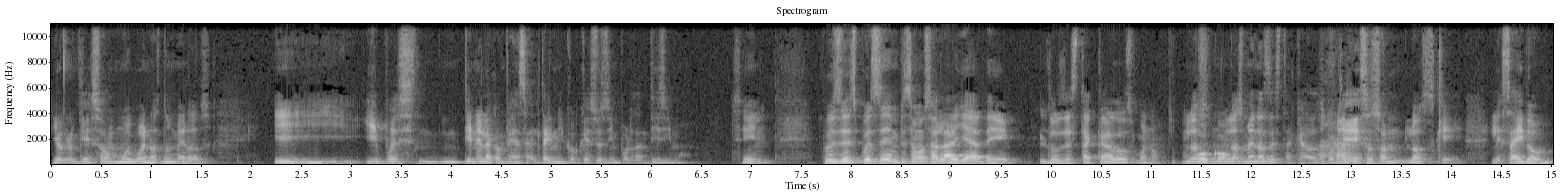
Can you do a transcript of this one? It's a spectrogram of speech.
Yo creo que son muy buenos números y, y pues tiene la confianza del técnico, que eso es importantísimo. Sí, pues después empezamos a hablar ya de los destacados, bueno, un los, poco. los menos destacados, porque esos son los que les ha ido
